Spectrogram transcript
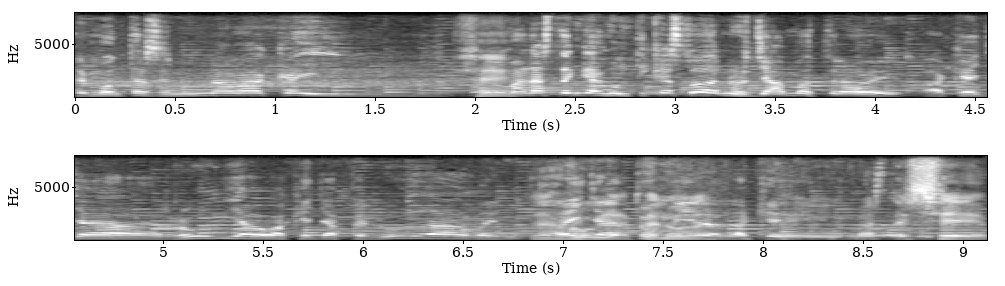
Te montas en una vaca y Sí. además las tengas junticas todas, nos llama otra vez. Aquella rubia o aquella peluda, bueno, La ahí rubia ya tú peluda. miras la que más te gusta. Sí,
